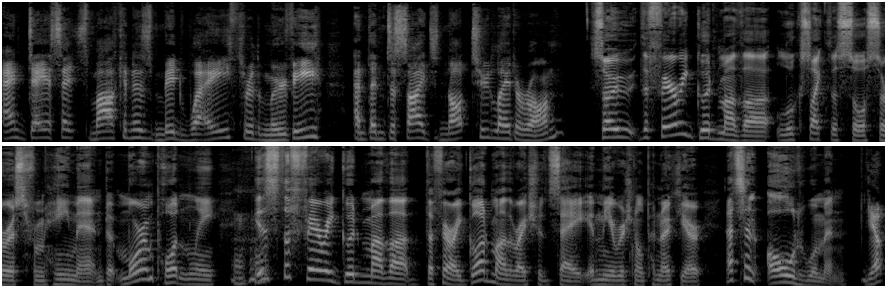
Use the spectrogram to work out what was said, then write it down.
and Deus Ex Machina's midway through the movie, and then decides not to later on. So the fairy good mother looks like the sorceress from He-Man, but more importantly, Mm-hmm. is the fairy good mother, the fairy godmother, I should say, in the original Pinocchio? That's an old woman. Yep.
